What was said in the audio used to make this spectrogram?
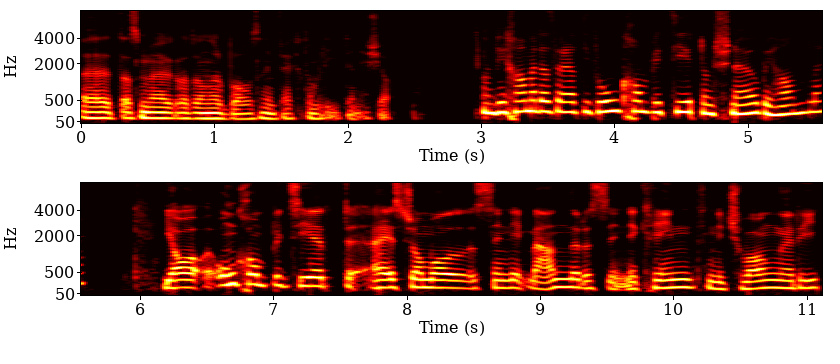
äh, dass man gerade an einer Blaseninfekt am Leiden ist, ja. Und wie kann man das relativ unkompliziert und schnell behandeln? Ja, unkompliziert heisst schon mal, es sind nicht Männer, es sind nicht Kinder, nicht Schwangere,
